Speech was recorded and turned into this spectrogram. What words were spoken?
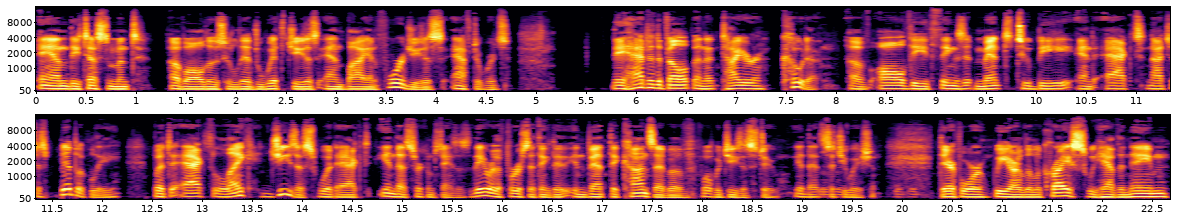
and the testament of all those who lived with Jesus and by and for Jesus afterwards? They had to develop an entire coda of all the things it meant to be and act, not just biblically, but to act like Jesus would act in that circumstances. They were the first, I think, to invent the concept of what would Jesus do in that mm-hmm. situation. Mm-hmm. Therefore, we are little Christ. We have the name.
